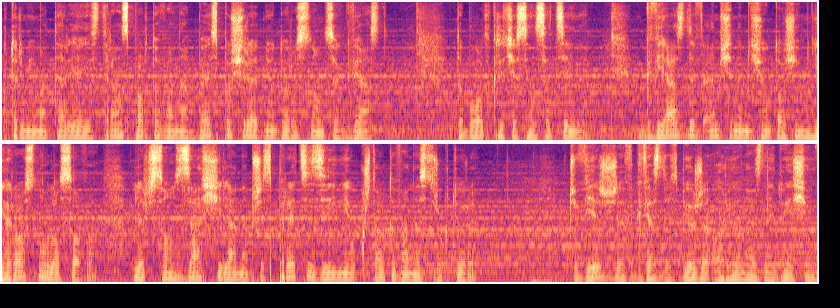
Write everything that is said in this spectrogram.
którymi materia jest transportowana bezpośrednio do rosnących gwiazd. To było odkrycie sensacyjne. Gwiazdy w M78 nie rosną losowo, lecz są zasilane przez precyzyjnie ukształtowane struktury. Czy wiesz, że w gwiazdozbiorze Oriona znajduje się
